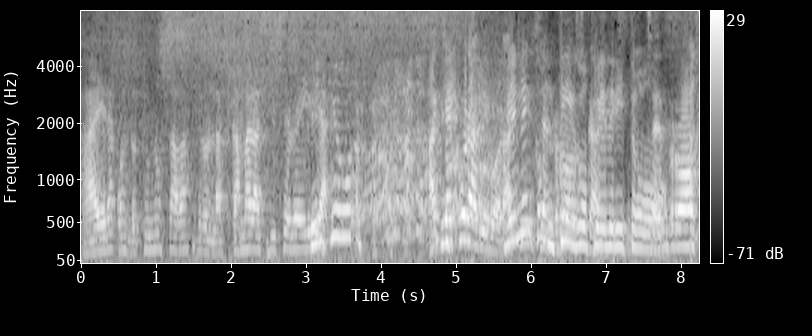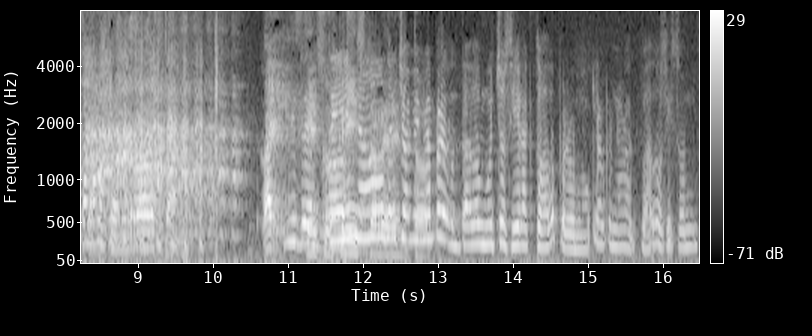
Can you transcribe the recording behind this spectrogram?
Ah, era cuando tú no estabas, pero en las cámaras sí se veía. qué hor- Aquí hay pura víbora. Vienen contigo, enroscan. Pedrito. Se enroscan, se enroscan. Aquí se enroscan. Sí, no, de hecho a mí me han preguntado mucho si era actuado, pero no, claro que no era actuado, sí son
